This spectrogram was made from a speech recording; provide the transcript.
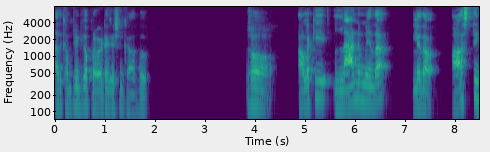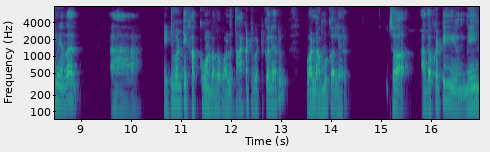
అది కంప్లీట్గా ప్రైవేటైజేషన్ కాదు. సో వాళ్ళకి ల్యాండ్ మీద లేదా ఆస్తి మీద ఎటువంటి హక్కు ఉండదు. వాళ్ళు తాకట్టు పెట్టుకోలేరు వాళ్ళు అమ్ముకోలేరు. సో అదొకటి మెయిన్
